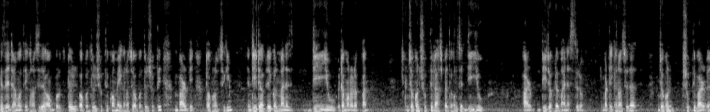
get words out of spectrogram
এই যে এটার মধ্যে, এখানে হচ্ছে যে অভ্যন্তরীণ অভ্যন্তরীণ শক্তি কমে, এখানে হচ্ছে অভ্যন্তরীণ শক্তি বাড়বে। তখন হচ্ছে কি D W equal D U এটা মনে রাখবা। যখন শক্তি হ্রাস পায় তখন হচ্ছে ডি ইউ আর ডি ডাব্লিউ মাইনাস ছিল বাট এখানে হচ্ছে যখন শক্তি বাড়বে,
